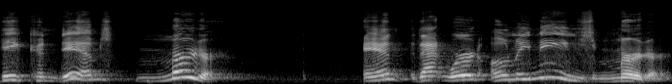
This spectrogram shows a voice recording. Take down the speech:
He condemns murder. And that word only means murder.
